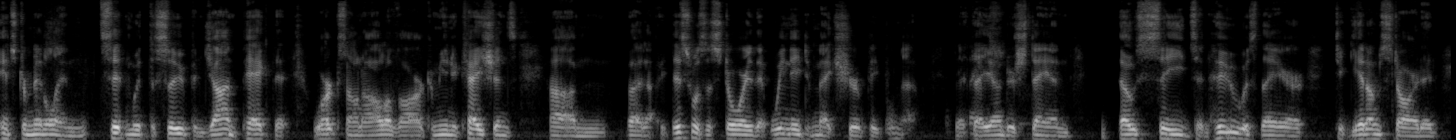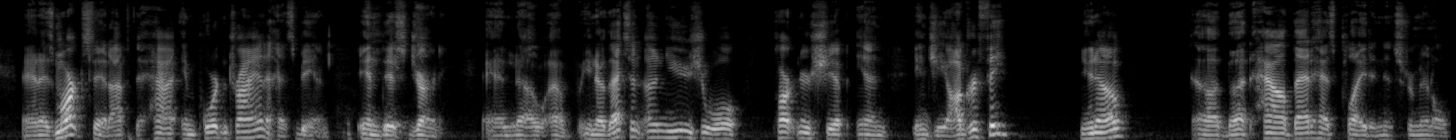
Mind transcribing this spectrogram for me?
instrumental in sitting with the soup, and John Peck that works on all of our communications. Um, but this was a story that we need to make sure people know that they understand those seeds and who was there to get them started. And as Marc said, I, how important Triana has been in this journey. And uh, uh, you know that's an unusual partnership in in geography, you know, uh, but how that has played an instrumental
